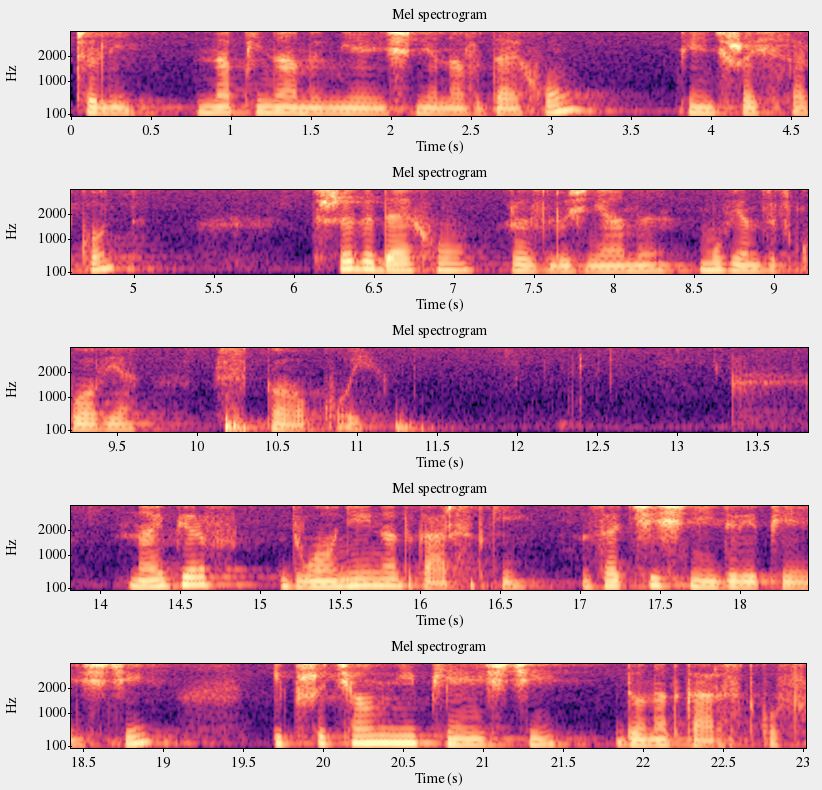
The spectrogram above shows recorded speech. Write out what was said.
Czyli napinamy mięśnie na wdechu 5-6 sekund. Przy wydechu rozluźniamy, mówiąc w głowie spokój. Najpierw dłonie i nadgarstki. Zaciśnij dwie pięści i przyciągnij pięści do nadgarstków.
